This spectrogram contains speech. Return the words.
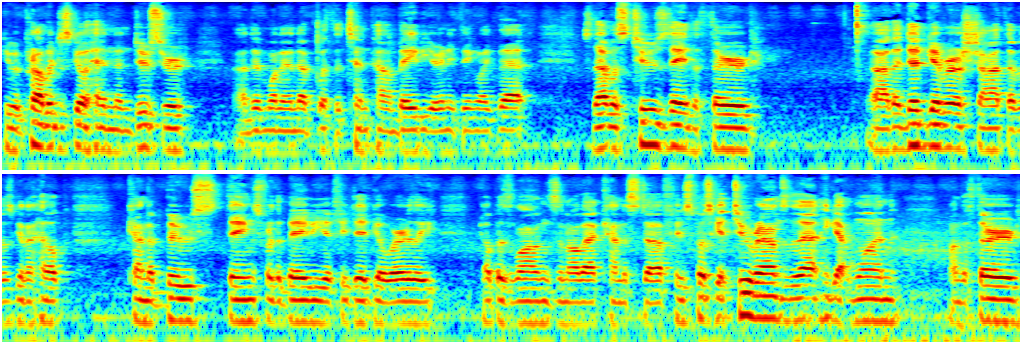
he would probably just go ahead and induce her. I didn't want to end up with a 10 pound baby or anything like that. So that was Tuesday the 3rd. Uh, they did give her a shot that was going to help kind of boost things for the baby if he did go early, help his lungs and all that kind of stuff. He was supposed to get two rounds of that. He got one on the 3rd.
